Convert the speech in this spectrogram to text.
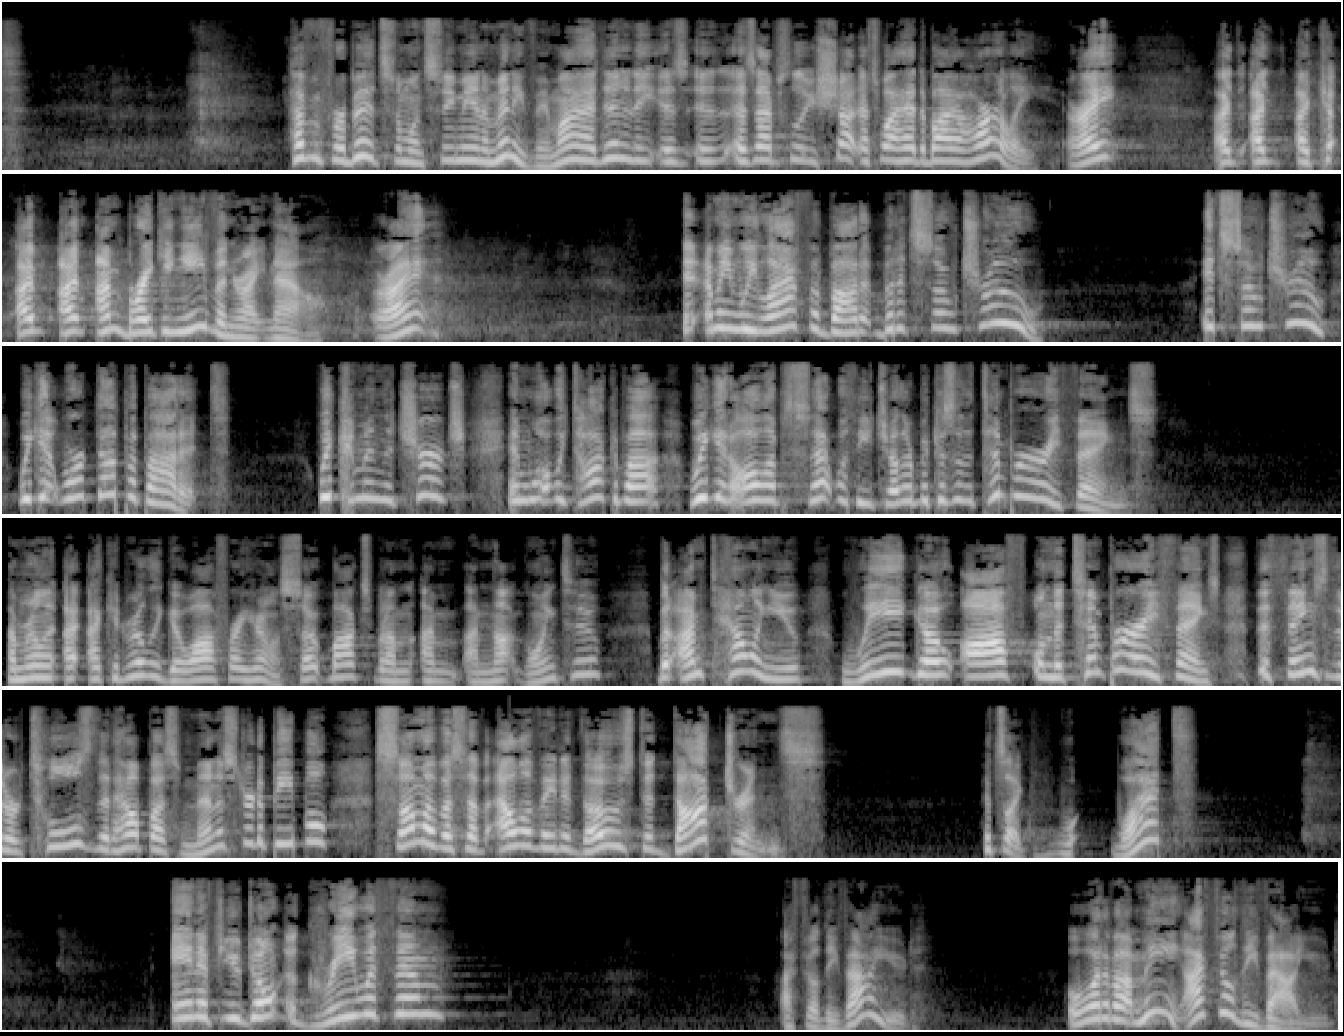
Heaven forbid someone see me in a minivan. My identity is, is, is absolutely shut. That's why I had to buy a Harley, right? I, I, I, I, I'm breaking even right now, right? I mean, we laugh about it, but it's so true. It's so true. We get worked up about it. We come in the church, and what we talk about, we get all upset with each other because of the temporary things. I'm really, I, I could really go off right here on a soapbox, but I'm, I'm, I'm not going to. But I'm telling you, we go off on the temporary things, the things that are tools that help us minister to people. Some of us have elevated those to doctrines. It's like, wh- what? And if you don't agree with them, I feel devalued. Well, what about me? I feel devalued.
